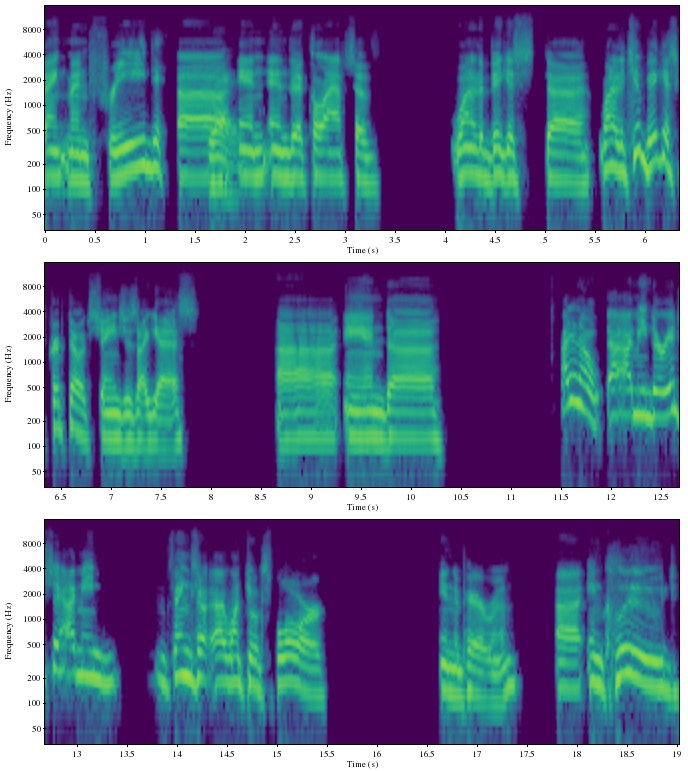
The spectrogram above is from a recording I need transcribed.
Bankman Fried uh, Right. and and the collapse of one of the biggest, uh, one of the two biggest crypto exchanges, I guess. Uh, and uh, I don't know. I mean, they're interesting. I mean, things I I want to explore in the parrot room uh, include.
